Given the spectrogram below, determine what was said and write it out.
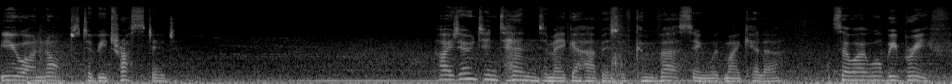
you are not to be trusted. I don't intend to make a habit of conversing with my killer, so I will be brief.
